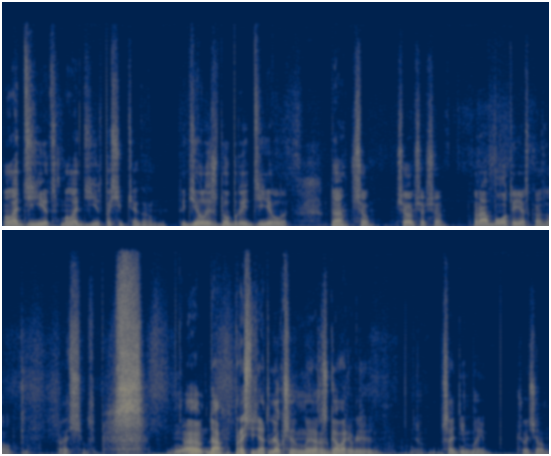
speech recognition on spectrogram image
молодец, молодец, спасибо тебе огромное. Ты делаешь доброе дело. Да, все, все, все, все. Работай, я сказал. Просился. А, да, простите, отвлекся. Мы разговаривали э, с одним моим чувачом.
